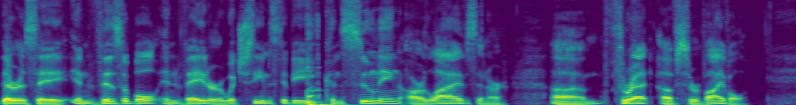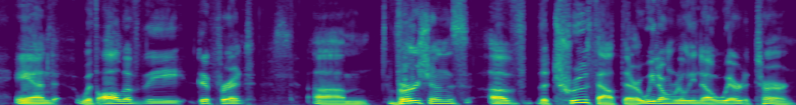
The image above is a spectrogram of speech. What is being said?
there is a invisible invader which seems to be consuming our lives and our um, threat of survival. And with all of the different um, versions of the truth out there, we don't really know where to turn.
